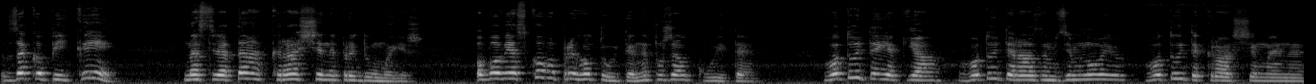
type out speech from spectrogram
За копійки на свята краще не придумаєш. Обов'язково приготуйте, не пожалкуйте. Готуйте, як я, готуйте разом зі мною, готуйте краще мене.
